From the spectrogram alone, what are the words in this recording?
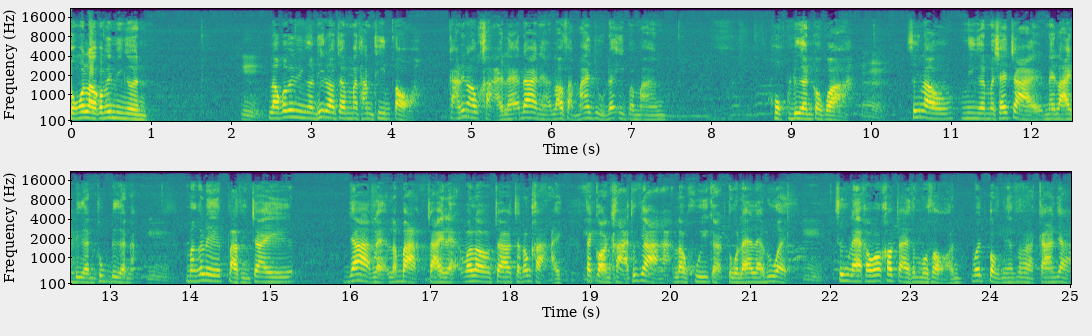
รงๆว่าเราก็ไม่มีเงิน อืม เราก็ไม่มีเงินที่เราจะมาทำทีมต่อ การที่เราขายแล้วได้เนี่ย เราสามารถอยู่ได้อีกประมาณ 6 เดือนกว่าๆเออซึ่งเรามีเงินมาใช้จ่ายในรายเดือนทุกเดือนอะ่ะ อืม มันก็เลยตัดสินใจยากแหละลำบากใจแหละว่าเราจะจะต้องขาย แต่ก่อนขายทุกอย่างอะ่ะ เราคุยกับตัวแลแล้วด้วย อืม ซึ่งแลเขาก็เข้าใจสโมสรว่าตกในสถานการณ์อย่าง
